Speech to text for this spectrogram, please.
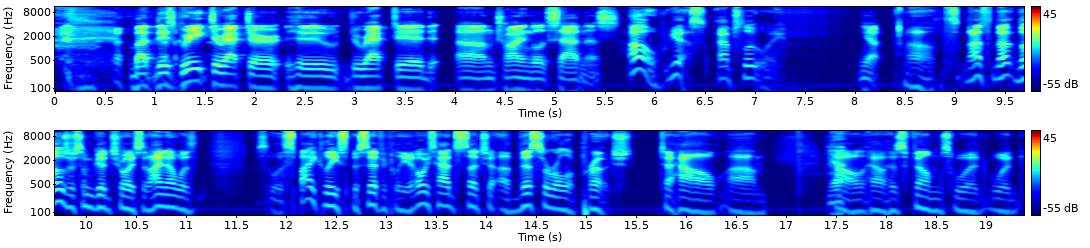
but this Greek director who directed um, Triangle of Sadness. Oh yes, absolutely. Yeah. Oh, that's that. Those are some good choices. I know with with Spike Lee specifically, he always had such a, a visceral approach to how um, yeah. how how his films would would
